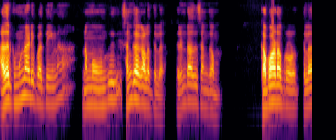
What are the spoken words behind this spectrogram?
அதற்கு முன்னாடி பார்த்தீங்கன்னா நம்ம வந்து சங்க காலத்தில் ரெண்டாவது சங்கம் கபாடபுரத்தில்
